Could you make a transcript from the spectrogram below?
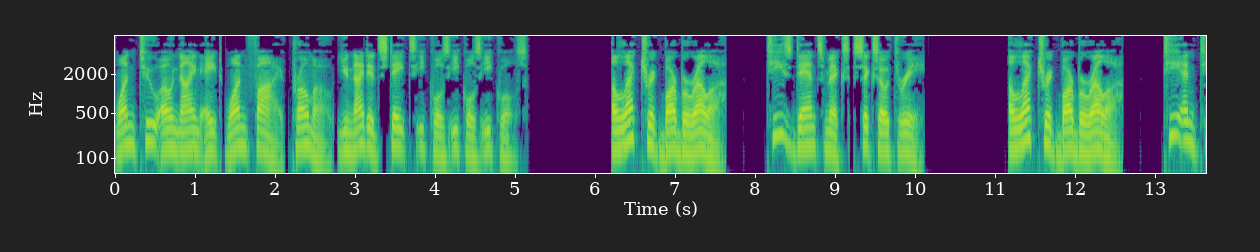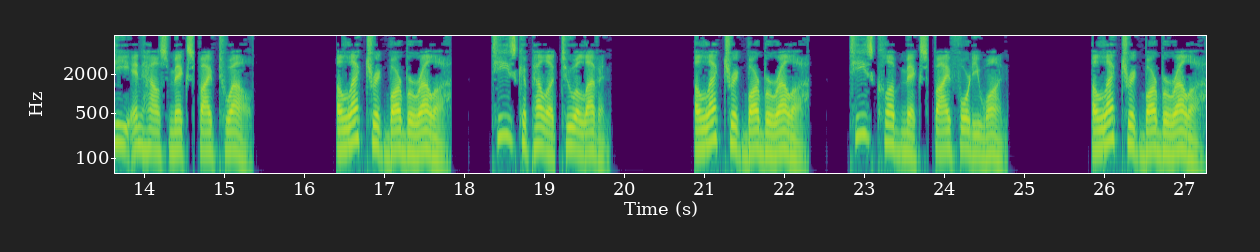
12098 15 promo United States equals equals equals. Electric Barbarella. Tease Dance Mix 603 Electric Barbarella. TNT In-House Mix 512 Electric Barbarella. Tease Capella 211 Electric Barbarella. Tease Club Mix 541 Electric Barbarella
